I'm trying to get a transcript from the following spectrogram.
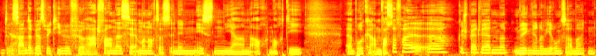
Interessante ja. Perspektive für Radfahren ist ja immer noch, dass in den nächsten Jahren auch noch die äh, Brücke am Wasserfall äh, gesperrt werden wird, wegen Renovierungsarbeiten.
